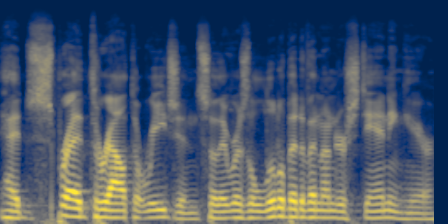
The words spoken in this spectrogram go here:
had spread throughout the region, so there was a little bit of an understanding here.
